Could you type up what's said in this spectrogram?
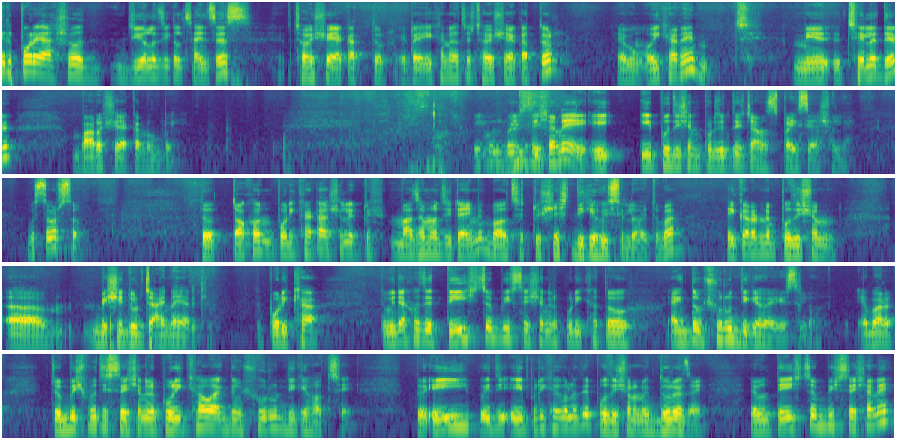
এরপরে আসো জিওলজিক্যাল সায়েন্সেস ছয়শো একাত্তর। এটা এখানে হচ্ছে ছয়শো একাত্তর এবং ওইখানে মেয়ে, ছেলেদের বারোশো একানব্বই। একুশ বাইশ সেশনে এই এই পজিশন পর্যন্তই চান্স পাইছে আসলে। বুঝতে পারছ? তো তখন পরীক্ষাটা আসলে একটু মাঝামাঝি টাইমে বা হচ্ছে একটু শেষ দিকে হয়েছিল হয়তো বা এই কারণে পজিশন বেশি দূর যায় নাই আর কি। তো পরীক্ষা, তুমি দেখো যে তেইশ চব্বিশ সেশনের পরীক্ষা তো একদম শুরুর দিকে হয়ে গেছিল। এবার চব্বিশ পঁচিশ সেশনের পরীক্ষাও একদম শুরুর দিকে হচ্ছে। তো এই এই পরীক্ষাগুলোতে পজিশন অনেক দূরে যায়। এবং তেইশ চব্বিশ সেশনে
